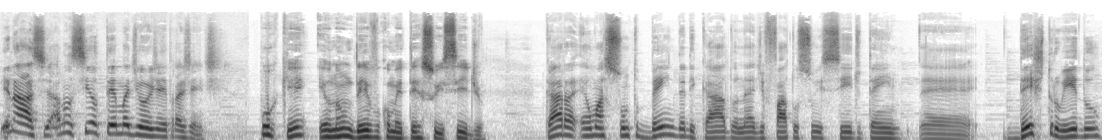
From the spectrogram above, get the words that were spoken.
Inácio, anuncia o tema de hoje aí pra gente. Por que eu não devo cometer suicídio? Cara, é um assunto bem delicado, né? De fato, o suicídio tem é, destruído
